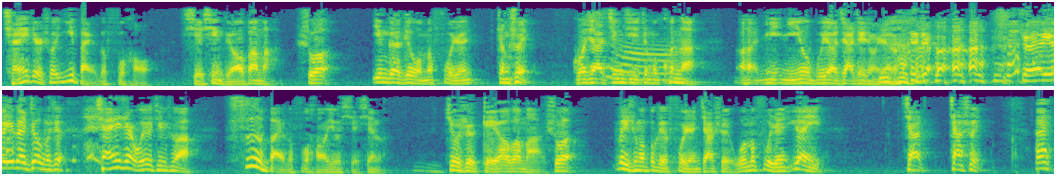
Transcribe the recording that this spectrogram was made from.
前一阵说一百个富豪写信给奥巴马说应该给我们富人征税，国家经济这么困难啊，你你又不要加这种人，主要有一个重视。前一阵我又听说啊，四百个富豪又写信了。就是给奥巴马说，为什么不给富人加税？我们富人愿意加加税。哎，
